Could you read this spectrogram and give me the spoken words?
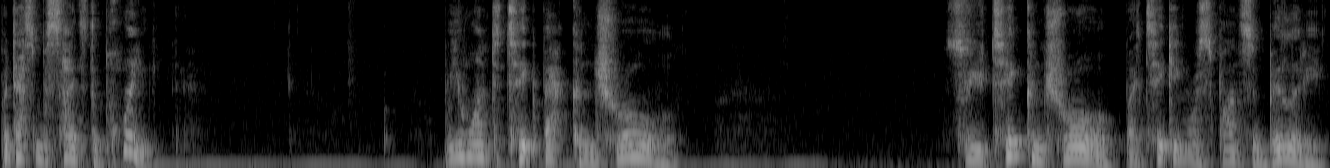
But that's besides the point. We want to take back control. So you take control by taking responsibility.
